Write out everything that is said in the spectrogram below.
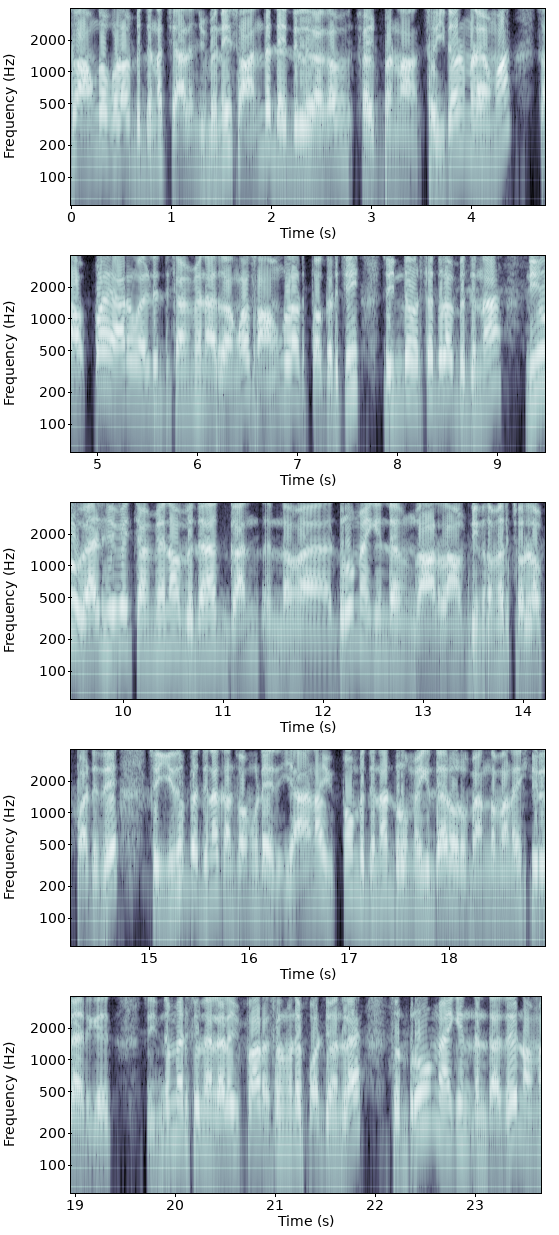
ஸோ அவங்க கூட பார்த்தீங்கன்னா சேலஞ்சு பண்ணி ஸோ அந்த டைட்டிலுக்காக ஃபைட் பண்ணலாம். ஸோ இதோட மூலயமா ஸோ அப்போ யாரும் வேர்ல்டு சாம்பியனாக இருக்காங்களோ ஸோ அவங்களோட தோக்கடிச்சு ஸோ இந்த வருஷத்தில் பார்த்தீங்கன்னா நியூ வேர்ல்டு ஹெவி சாம்பியனாக பார்த்தீங்கன்னா கன் இந்த ட்ரூ மேக்கிண்டர் ஆடலாம் அப்படிங்கிற மாதிரி சொல்லப்படுது. ஸோ இது பார்த்தீங்கன்னா கன்ஃபார்ம் கிடையாது. ஏன்னா இப்போ பார்த்தீங்கன்னா ட்ரூ மேகிண்டார் ஒரு பங்கமான ஹீலாக இருக்குது ஸோ இந்த மாதிரி சூழ்நிலையில் இப்போ ரெசல்மெண்டே ஃபார்ட்டி ஒனில் ஸோ ட்ரூ மேக்கின் அது நம்ம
